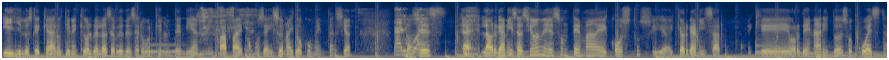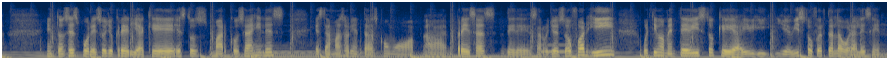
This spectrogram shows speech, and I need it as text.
y los que quedaron tienen que volverlo a hacer desde cero porque no entendían ni papa de cómo se hizo, no hay documentación. Entonces, eh, la organización es un tema de costos, ¿sí? hay que organizar, hay que ordenar y todo eso cuesta. Entonces, por eso yo creería que estos marcos ágiles están más orientados como a, empresas de, desarrollo de software y últimamente he visto que hay y, he visto ofertas laborales en,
